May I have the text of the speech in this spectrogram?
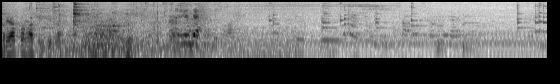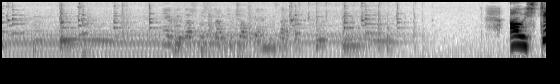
Приятного аппетита. А ось це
